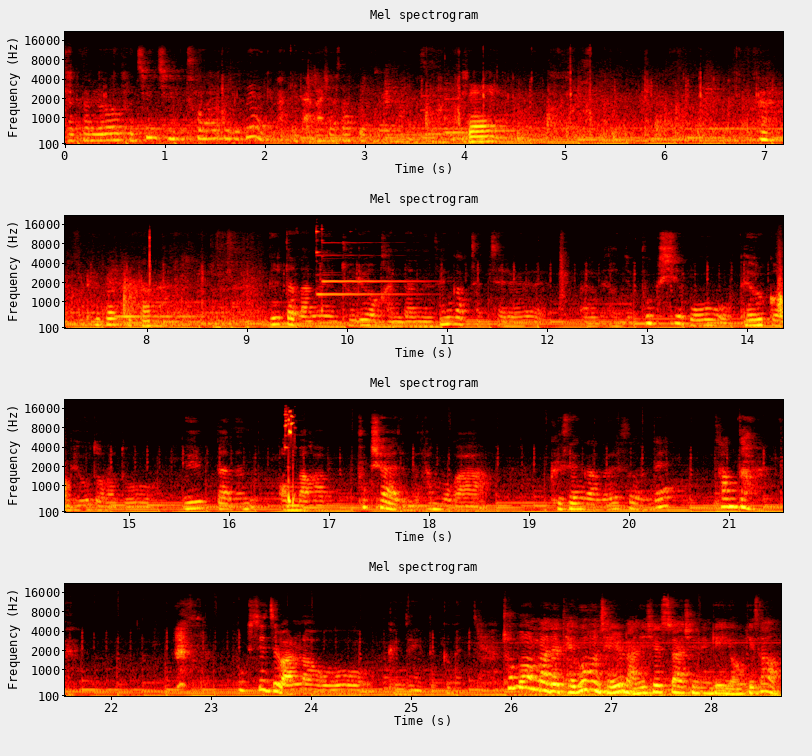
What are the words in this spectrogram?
자 그럼 이렇게 7층 투어 해드리고요. 이렇게 밖에 나가셔서 한번 보여주세요. 네. 대박이다. 일단 나는 조리원 간다는 생각 자체를 아, 여기서 이제 푹 쉬고 배울 건 배우더라도 일단은 엄마가 푹 쉬어야 된다 산모가 그 생각을 했었는데 상담할 때 푹 쉬지 말라고 굉장히 뜨끔했죠. 초보 엄마들 대부분 제일 많이 실수하시는 게 여기서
